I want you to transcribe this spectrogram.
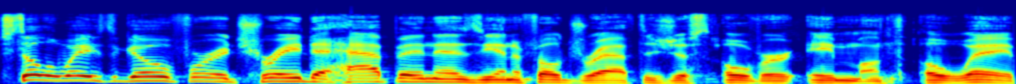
Still a ways to go for a trade to happen as the NFL draft is just over a month away.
